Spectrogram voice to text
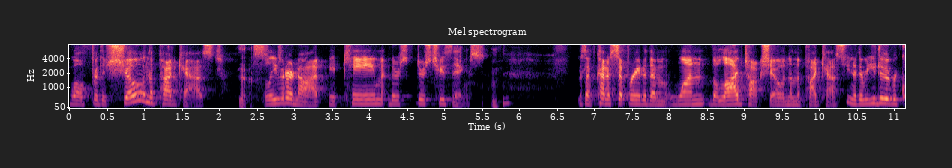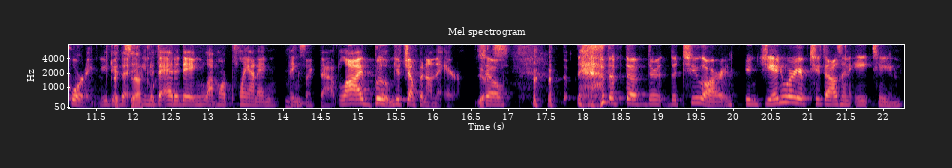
Well, for the show and the podcast, yes, believe it or not, it came. There's there's two things. Mm-hmm. Because I've kind of separated them. One, the live talk show, and then the podcast. You know, there you do the recording, you do exactly. the you know the editing, a lot more planning, mm-hmm. things like that. Live, boom, you're jumping on the air. Yes. So the, the, the the two are in, in January of 2018.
